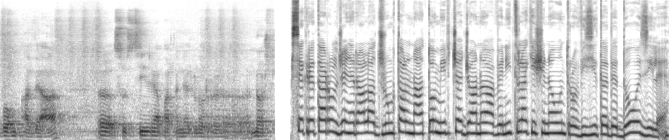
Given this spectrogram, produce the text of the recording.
vom avea uh, susținerea partenerilor uh, noștri. Secretarul general adjunct al NATO, Mircea Joană, a venit la Chișinău într-o vizită de două zile.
